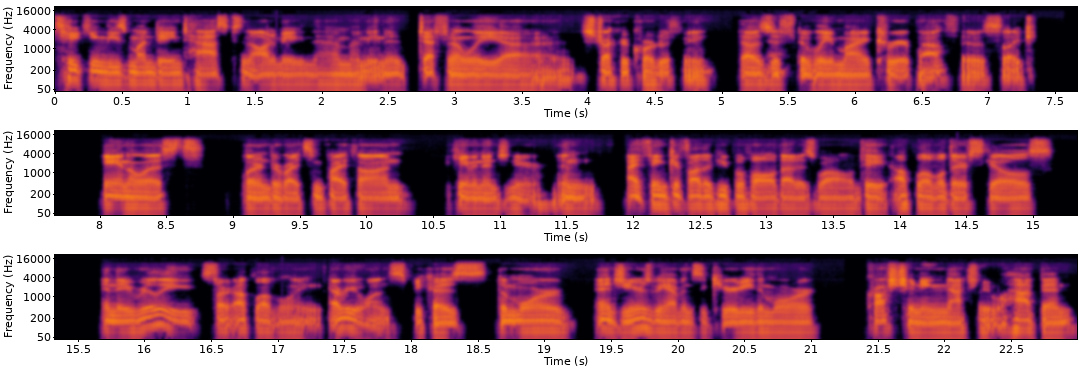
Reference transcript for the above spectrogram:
taking these mundane tasks and automating them. I mean, it definitely uh, struck a chord with me. That was effectively my career path. It was like analyst, learned to write some Python, became an engineer. And I think if other people follow that as well, they up level their skills and they really start up leveling everyone's because the more engineers we have in security, the more cross training naturally will happen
